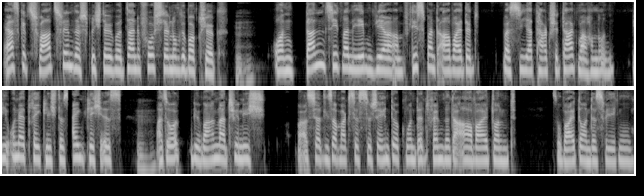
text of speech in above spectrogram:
Erst gibt's Schwarzfilm, da spricht er über seine Vorstellung über Glück. Mhm. Und dann sieht man eben, wie er am Fließband arbeitet, was sie ja Tag für Tag machen und wie unerträglich das eigentlich ist. Mhm. Also wir waren natürlich, war es ja dieser marxistische Hintergrund entfremdete Arbeit und so weiter. Und deswegen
